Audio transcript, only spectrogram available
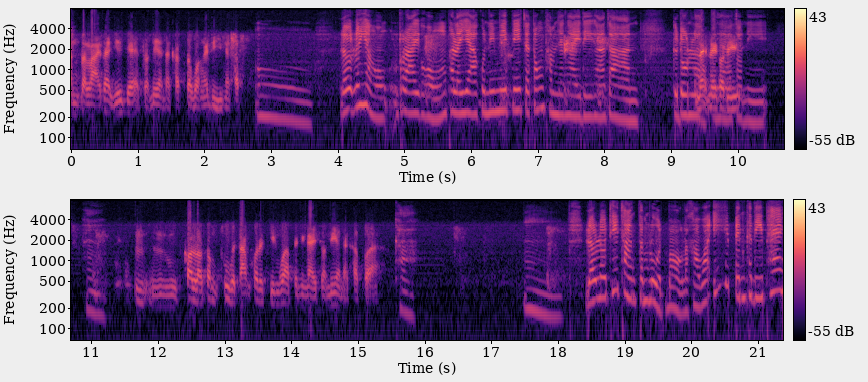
อันตรายได้เยอะแยะตอนเนี้ยนะครับ ระวังให้ดีนะครับโอ้แล้วแล้วอย่างรายของภรรยาคุณนิมิตนี่จะต้องทำยังไงดีคะอาจารย์ คือโดนหลอกในไปในกรแล้วณีตอนนี้ค่ะอืมอืมก็เราต้องสู้ไปตามข้อเท็จจริงว่าเป็นยังไงตอนเนี้ยนะครับ ว่าค่ะ อืมแล้วแล้วที่ทางตำรวจบอกล่ะคะว่าเอ๊ะเป็นคดีแพ่ง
